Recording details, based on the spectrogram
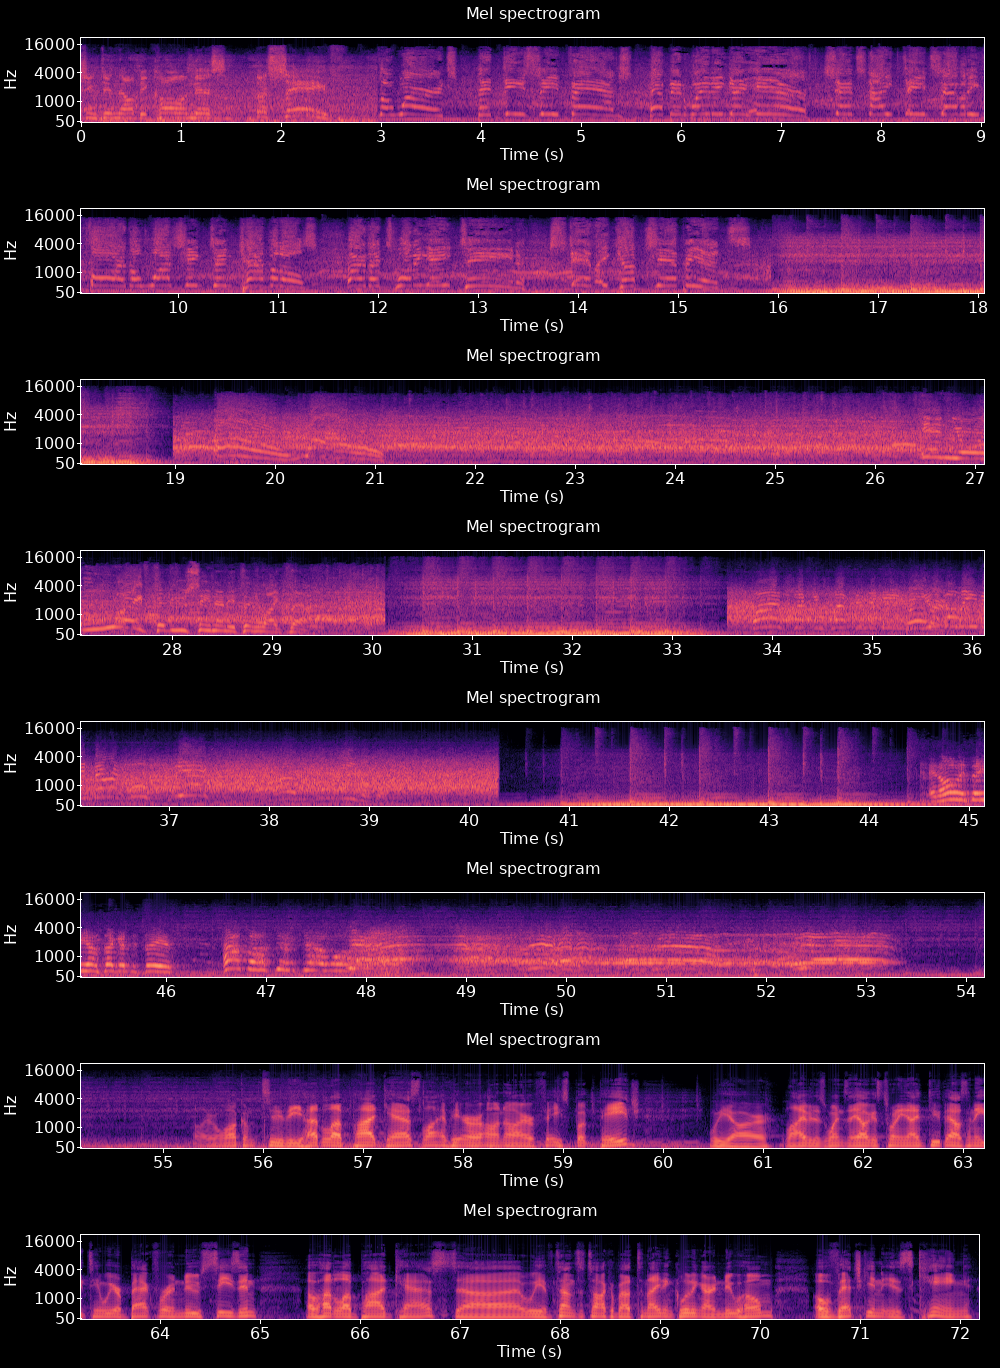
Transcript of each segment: Washington, they'll be calling this the save. The words that DC fans have been waiting to hear since 1974. The Washington Capitals are the 2018 Stanley Cup champions. Oh, wow! In your life, have you seen anything like that? And the only thing else I got to say is, how about them Cowboys? Hello, everyone. Welcome to the Huddle Up Podcast live here on our Facebook page. We are live. It is Wednesday, August 29, 2018. We are back for a new season of Huddle Up Podcast. Uh, we have tons to talk about tonight, including our new home. Ovechkin is king.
